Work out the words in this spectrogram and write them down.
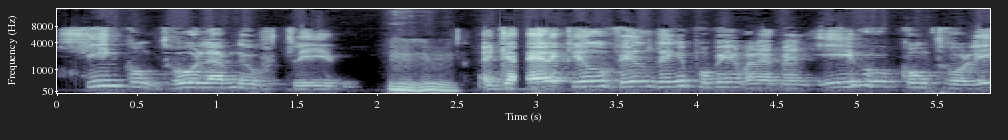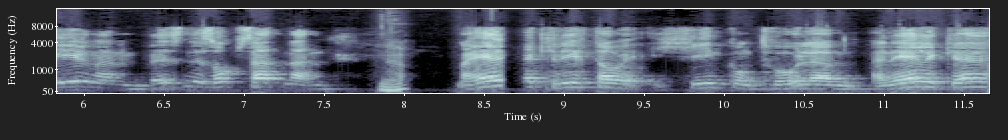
geen controle hebben over het leven. Mhm. Ik heb eigenlijk heel veel dingen proberen vanuit mijn ego controleren en een business opzetten. En, Ja. Maar eigenlijk heb ik geleerd dat we geen controle hebben. En eigenlijk, hè,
